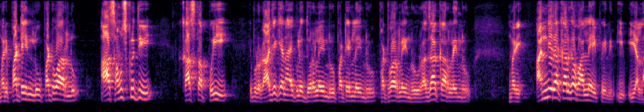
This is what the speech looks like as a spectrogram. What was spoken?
మరి పటేన్లు పటువార్లు ఆ సంస్కృతి కాస్త పోయి ఇప్పుడు రాజకీయ నాయకులే దొరలైనరు పటేన్లైనరు పట్వార్లైనరు రజాకార్లైనరు మరి అన్ని రకాలుగా వాళ్ళే అయిపోయింది ఈ ఇవాళ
